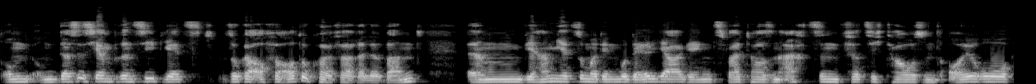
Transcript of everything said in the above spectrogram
um, um, das ist ja im Prinzip jetzt sogar auch für Autokäufer relevant. Ähm, wir haben jetzt so mal den Modelljahrgängen 2018 40.000 Euro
